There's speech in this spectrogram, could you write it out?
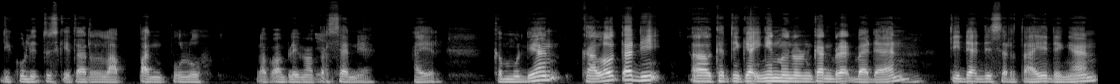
di kulit itu sekitar 80 85 persen ya. ya air. Kemudian kalau tadi uh, ketika ingin menurunkan berat badan hmm. tidak disertai dengan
